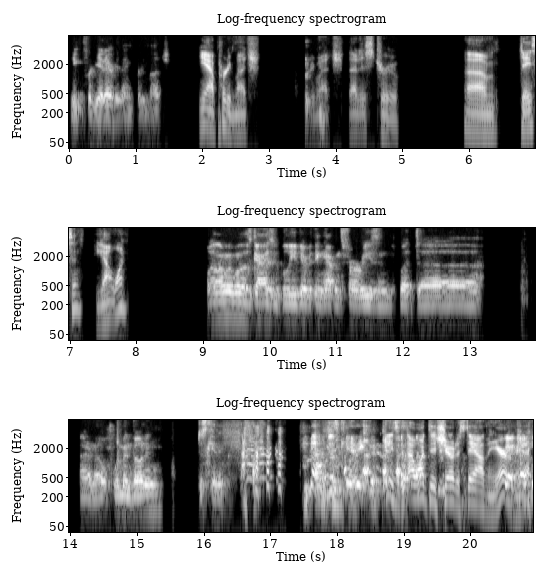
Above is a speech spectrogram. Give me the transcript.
you can forget everything pretty much. Yeah, pretty much. Pretty much. That is true. Um, Jason, you got one? well, I'm one of those guys who believe everything happens for a reason, but uh, I don't know. Women voting? Just kidding. I'm just kidding. Jesus, I want this show to stay on the air, man.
